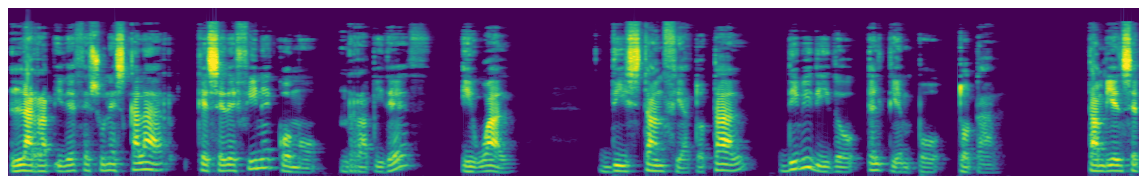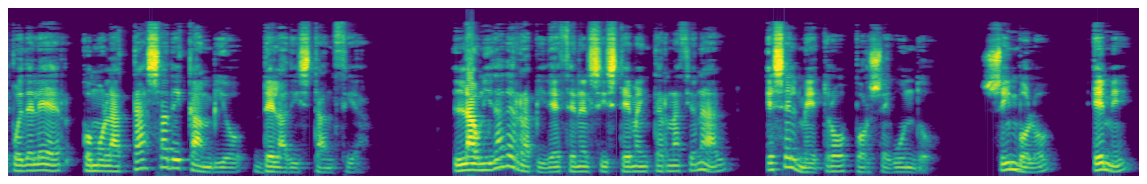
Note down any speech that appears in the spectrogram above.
La rapidez es un escalar que se define como rapidez igual distancia total dividido el tiempo total. También se puede leer como la tasa de cambio de la distancia. La unidad de rapidez en el sistema internacional es el metro por segundo, símbolo m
